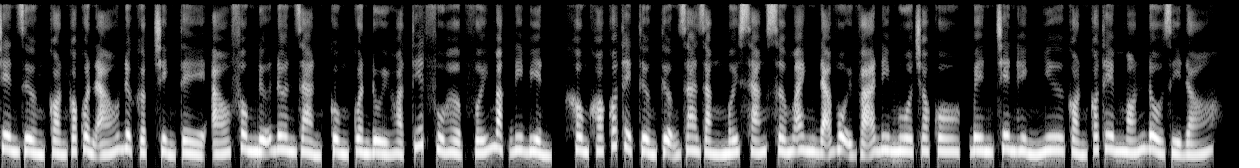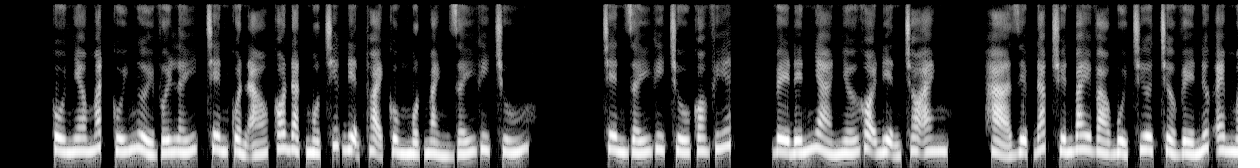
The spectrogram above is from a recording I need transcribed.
Trên giường còn có quần áo được gập chỉnh tề, áo phông nữ đơn giản cùng quần đùi hoạt tiết phù hợp với mặc đi biển, không khó có thể tưởng tượng ra rằng mới sáng sớm anh đã vội vã đi mua cho cô, bên trên hình như còn có thêm món đồ gì đó. Cô nheo mắt cúi người với lấy, trên quần áo có đặt một chiếc điện thoại cùng một mảnh giấy ghi chú. Trên giấy ghi chú có viết, về đến nhà nhớ gọi điện cho anh. Hạ Diệp đáp chuyến bay vào buổi trưa trở về nước M,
